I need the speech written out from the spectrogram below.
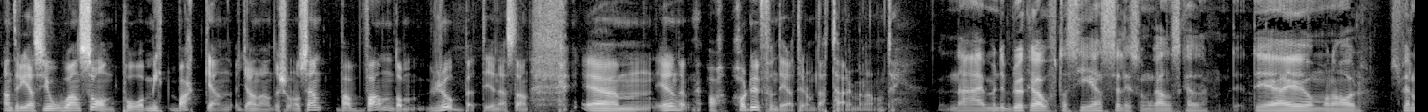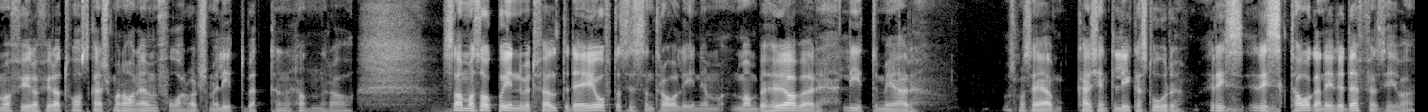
Andreas Johansson på mittbacken, Jan Andersson, och sen bara vann de rubbet i nästan. Um, det, ja, har du funderat i de där termerna någonting? Nej, men det brukar oftast ge sig liksom ganska... Det är ju om man har... Spelar man 4-4-2 så kanske man har en forward som är lite bättre än den andra. Och samma sak på innermittfältet. Det är ju oftast i centrallinjen man behöver lite mer... Vad ska man säga? Kanske inte lika stor ris risktagande i det defensiva.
